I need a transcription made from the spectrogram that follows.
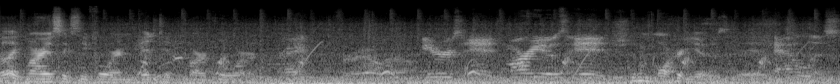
I like Mario 64 invented parkour. right? For real, though. Mirror's Edge, Mario's Edge, Mario's it. Catalyst.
